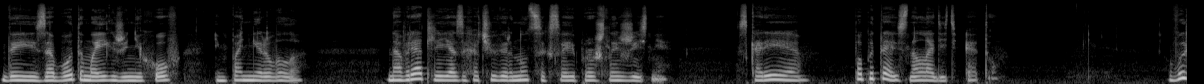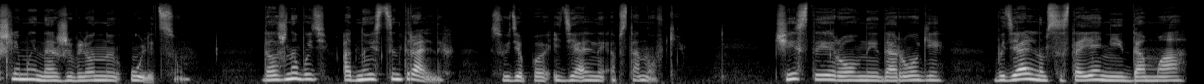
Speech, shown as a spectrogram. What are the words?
Да и забота моих женихов импонировала. Навряд ли я захочу вернуться к своей прошлой жизни. Скорее, попытаюсь наладить эту. Вышли мы на оживленную улицу. Должно быть, одну из центральных, судя по идеальной обстановке. Чистые ровные дороги, в идеальном состоянии дома,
